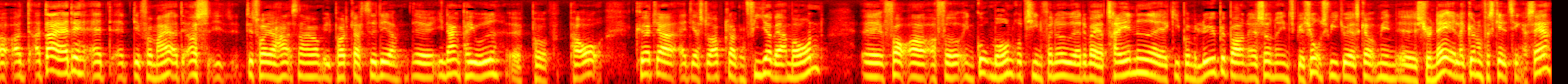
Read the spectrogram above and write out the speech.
og, og, og der er det, at, at det for mig, og det, også, det tror jeg, jeg har snakket om i et podcast tidligere, øh, i en lang periode øh, på et par år, kørte jeg, at jeg stod op klokken 4 hver morgen, øh, for at, at få en god morgenrutine, for noget ud af det, hvor jeg trænede, og jeg gik på mit løbebånd, og jeg så noget inspirationsvideo, jeg skrev min øh, journal, og gjorde nogle forskellige ting og sager.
